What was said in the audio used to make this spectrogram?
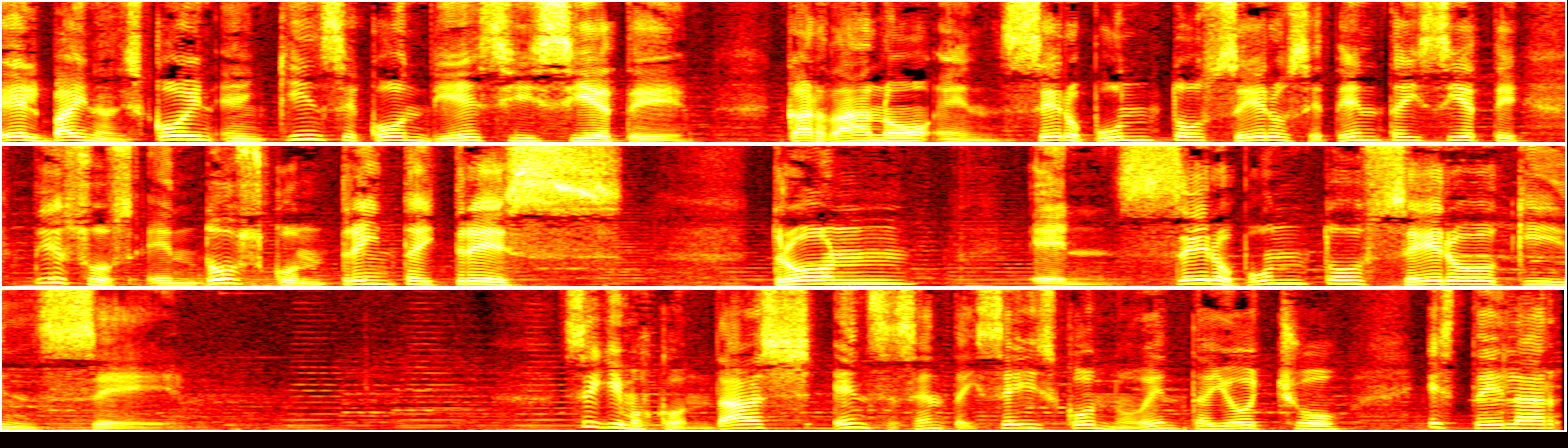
el Binance Coin en 15,17. Cardano en 0.077. Tesos en 2,33. Tron en 0.015. Seguimos con Dash en 66,98. Stellar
